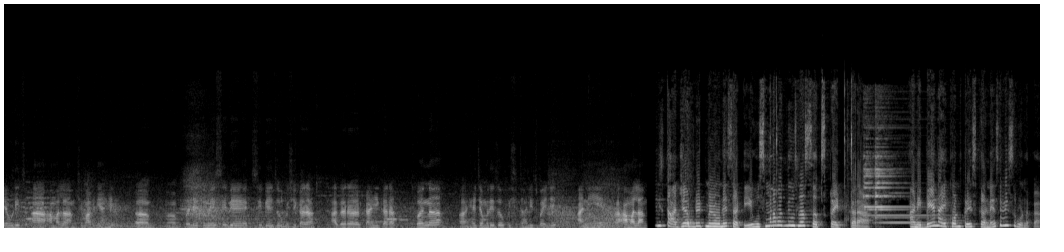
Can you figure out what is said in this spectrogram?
एवढीच आम्हाला आमची मागणी आहे. भले तुम्ही C B I C B I चौकशी करा. अगर काही करा. पण ह्याच्यामध्ये चौकशी झालीच पाहिजे. आणि आम्हाला ताजे अपडेट मिळवण्यासाठी उस्मानाबाद न्यूजला सबस्क्राईब करा. आणि बेल आयकॉन प्रेस करण्यास विसरू नका.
